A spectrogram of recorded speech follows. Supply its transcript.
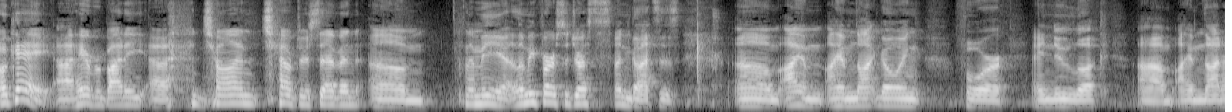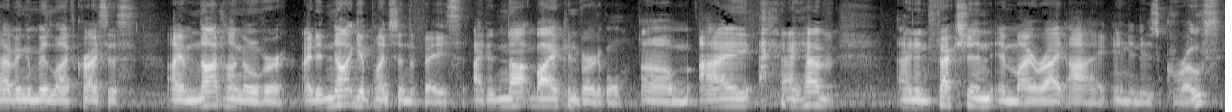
Okay, uh, hey everybody, uh, John chapter seven. Um, let me uh, let me first address the sunglasses. Um, I am I am not going for a new look. Um, I am not having a midlife crisis. I am not hungover. I did not get punched in the face. I did not buy a convertible. Um, I I have an infection in my right eye, and it is gross,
